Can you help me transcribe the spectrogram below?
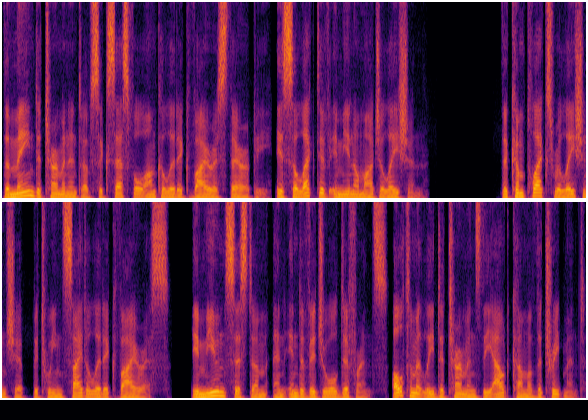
The main determinant of successful oncolytic virus therapy is selective immunomodulation. The complex relationship between cytolytic virus, immune system, and individual difference ultimately determines the outcome of the treatment.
